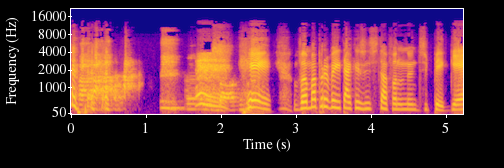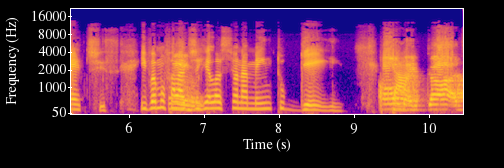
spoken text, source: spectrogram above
Rê, vamos aproveitar que a gente está falando de peguetes e vamos falar hum. de relacionamento gay. Oh tá? my God!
